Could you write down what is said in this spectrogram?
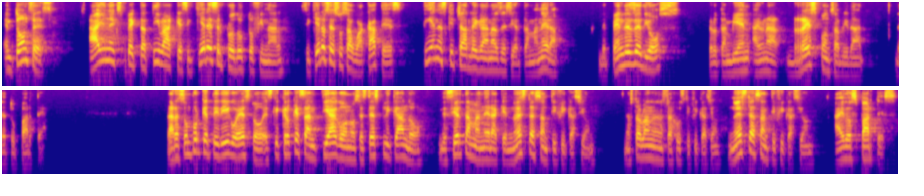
Entonces, hay una expectativa que si quieres el producto final, si quieres esos aguacates, tienes que echarle ganas de cierta manera. Dependes de Dios, pero también hay una responsabilidad de tu parte. La razón por qué te digo esto es que creo que Santiago nos está explicando de cierta manera que nuestra santificación, no estoy hablando de nuestra justificación, nuestra santificación, hay dos partes,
